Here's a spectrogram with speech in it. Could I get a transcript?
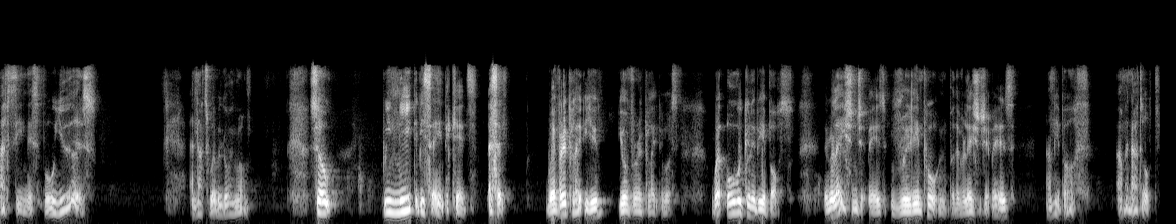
I've seen this for years. And that's where we're going wrong. So we need to be saying to kids, listen, we're very polite to you, you're very polite to us. We're always going to be a boss. The relationship is really important, but the relationship is I'm your boss. I'm an adult.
